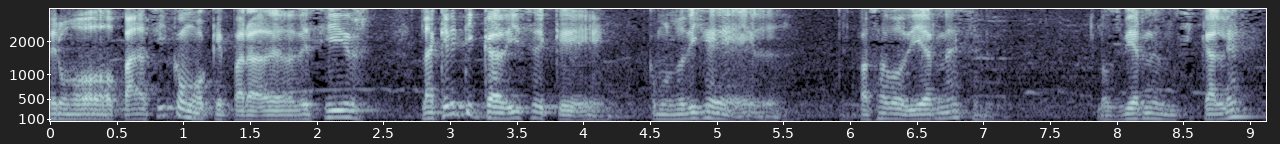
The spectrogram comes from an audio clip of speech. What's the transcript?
Pero para así como que para decir, la crítica dice que, como lo dije el, pasado viernes, en los viernes musicales,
